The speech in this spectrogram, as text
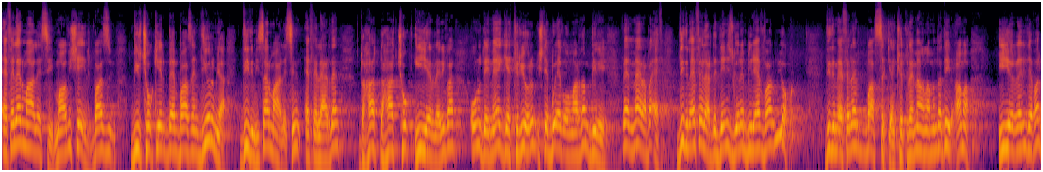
Efeler Mahallesi, Mavişehir, bazı birçok yer ben bazen diyorum ya Didimhisar Mahallesi'nin Efeler'den daha daha çok iyi yerleri var. Onu demeye getiriyorum. İşte bu ev onlardan biri. Ve merhaba ev. Didim Efeler'de deniz gören bir ev var mı? Yok. Didim Efeler basık yani kötüleme anlamında değil ama iyi yerleri de var.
